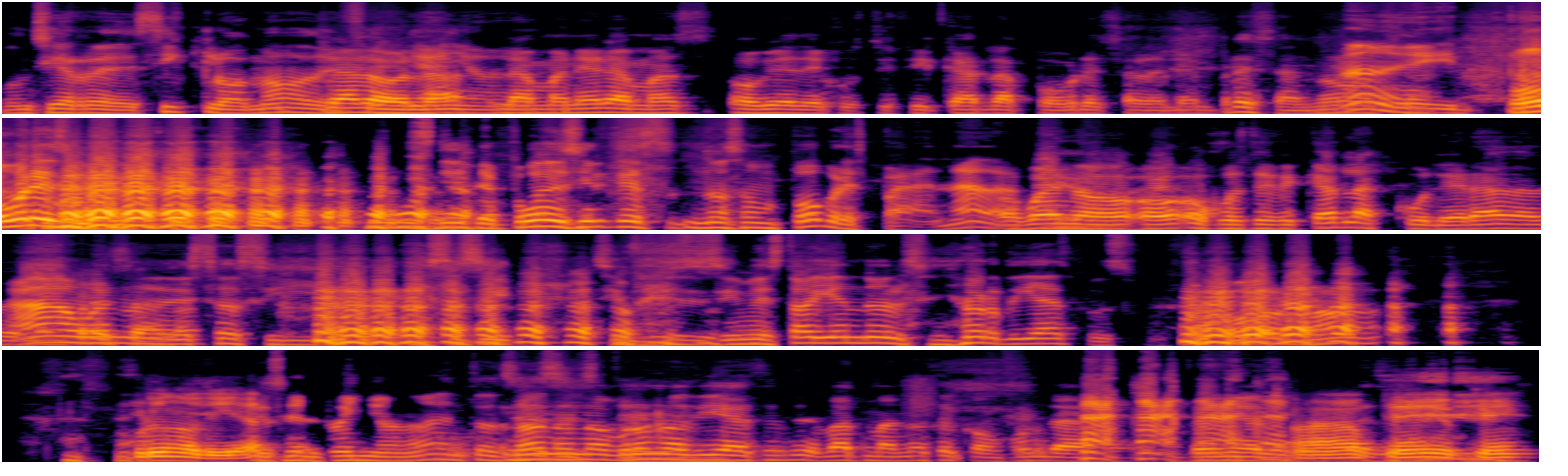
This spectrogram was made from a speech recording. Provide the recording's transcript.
un cierre de ciclo, ¿no? claro, la, manera más obvia de justificar la pobreza de la empresa, ¿no? Ah, y pobres, te puedo decir que no son pobres para nada. bueno, o, justificar la culerada de ah, la empresa. Ah, bueno, eso sí, eso sí. Si, me está oyendo el señor Díaz, pues por favor, ¿no? Bruno Díaz. Es el dueño, ¿no? Entonces, no, no, no, Bruno este Díaz es de Batman, no se confunda. Dueño de ah, ok, ok.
